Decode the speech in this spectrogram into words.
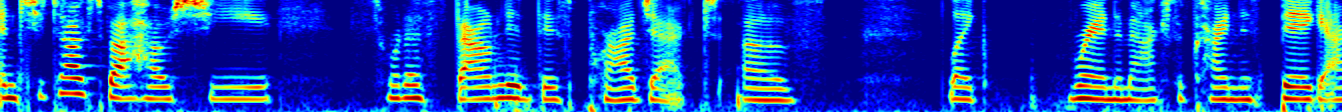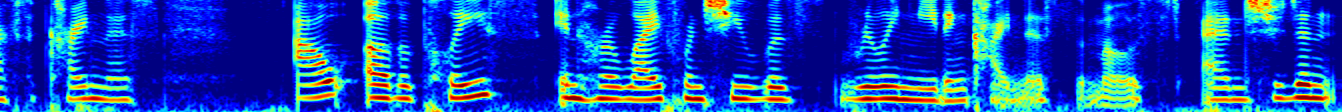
and she talked about how she sort of founded this project of like random acts of kindness, big acts of kindness out of a place in her life when she was really needing kindness the most and she didn't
